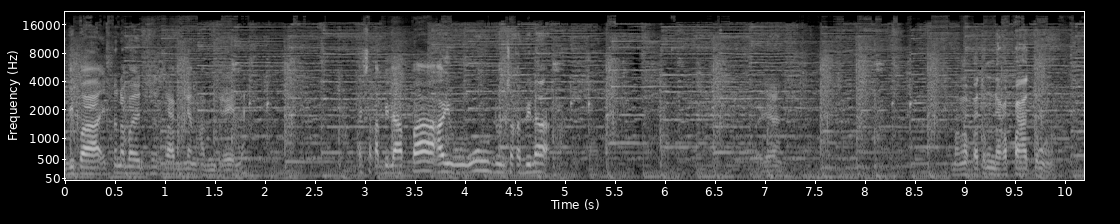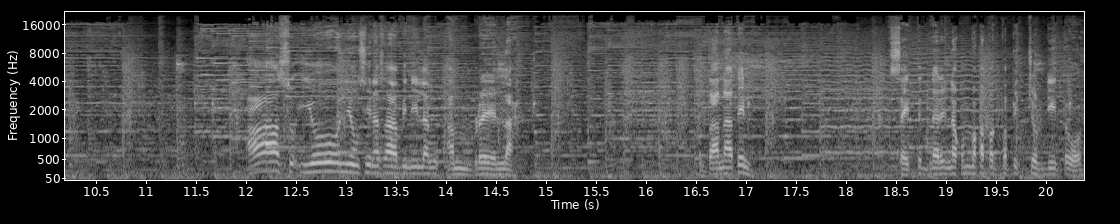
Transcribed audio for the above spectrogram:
Hindi ba, ito na ba yung sinasabi niyang umbrella? Ay, sa kabila pa. Ay, oo, doon sa kabila. Ayan. Mga batong nakapatong. oh. Ah, so yun yung sinasabi nilang umbrella. Puntahan natin. Excited na rin ako makapagpa-picture dito. oh.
